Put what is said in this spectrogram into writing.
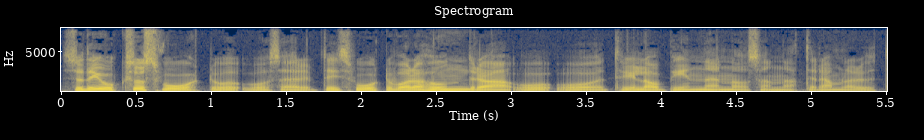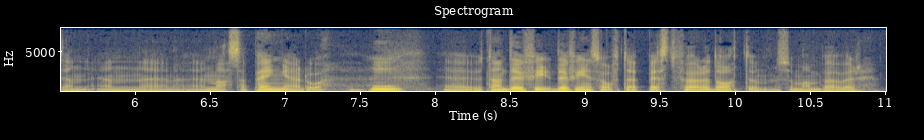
Så det är också svårt och, och så här, det är svårt att vara 100 och, och trilla av pinnen och sen att det ramlar ut en, en, eh, en massa pengar då. Mm. Eh, utan det, det finns ofta ett bäst före-datum som man behöver eh,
